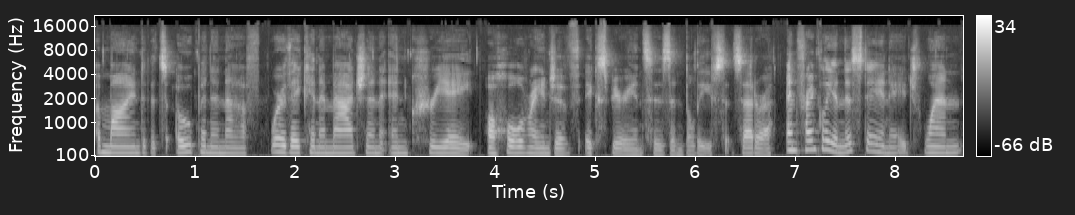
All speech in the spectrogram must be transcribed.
a mind that's open enough where they can imagine and create a whole range of experiences and beliefs, etc. And frankly, in this day and age, when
